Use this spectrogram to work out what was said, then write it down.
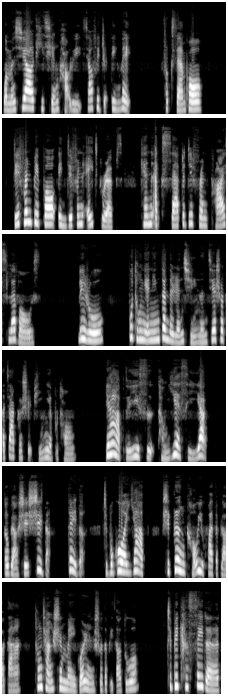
我们需要提前考虑消费者定位。For example, different people in different age groups can accept different price levels. 例如，不同年龄段的人群能接受的价格水平也不同。Yup 的意思同 yes 一样，都表示是的、对的。只不过 Yup 是更口语化的表达，通常是美国人说的比较多。To be considered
